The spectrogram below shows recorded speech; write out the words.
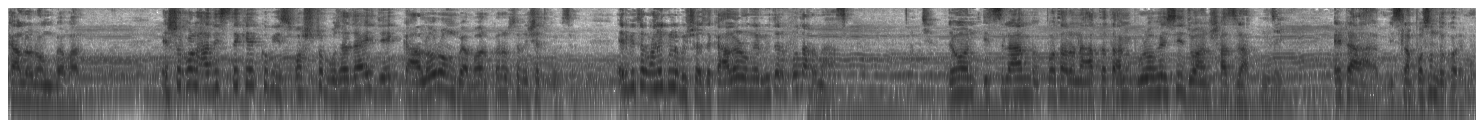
কালো রং ব্যবহার করবে। এ সকল হাদিস থেকে খুব স্পষ্ট বোঝা যায় যে কালো রং ব্যবহার করা রসুল নিষেধ করেছেন এর ভিতরে অনেকগুলো বিষয় আছে কালো রঙের ভিতরে প্রতারণা আছে। আচ্ছা। যেমন ইসলাম প্রতারণা অর্থাৎ আমি বুড়ো হয়েছি জোয়ান সাজলাম। এটা ইসলাম পছন্দ করে না।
